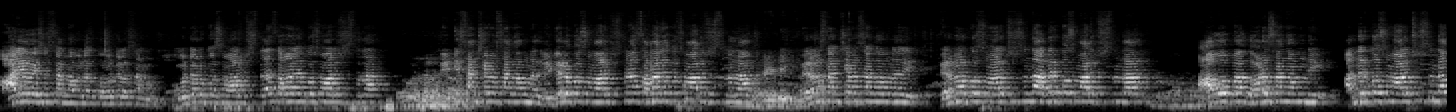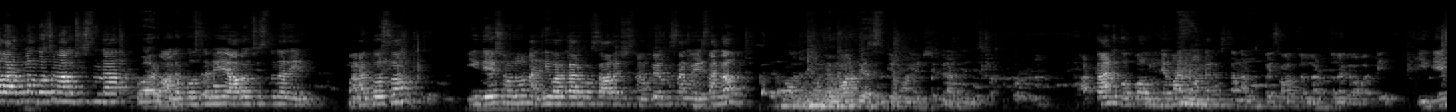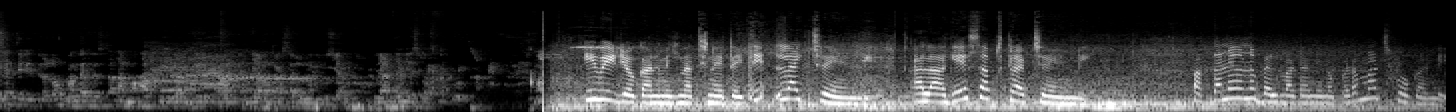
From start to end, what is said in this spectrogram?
ఆర్య వైశ్య సంఘం ఉన్నది కోమటల సంఘం. కోమటల కోసం ఆలోచిస్తుందా? సమాజం కోసం ఆలోచిస్తుందా? రెడ్డి సంక్షేమ సంఘం ఉన్నది. రెడ్డిల కోసం ఆలోచిస్తుందా? సమాజం కోసం ఆలోచిస్తుందా? విరమ సంక్షేమ సంఘం ఉన్నది. విరమల కోసం ఆలోచిస్తుందా? అందరి కోసం ఆలోచిస్తుందా? ఆవోప గౌడ సంఘం ఉంది. అందరి కోసం ఆలోచిస్తుందా? వారకులం కోసం ఆలోచిస్తుందా? వాళ్ళ కోసమే ఆలోచిస్తున్నది. మన కోసం ఈ దేశంలో అన్ని వర్గాల కోసం ఆలోచిస్తున్న ఒకే ఒక సంఘం. ఏ సంఘం? MRPS ఉద్యమం అనే అట్లాంటి గొప్ప ఉద్యమాన్ని మందకృష్ణ ముప్పై సంవత్సరాలు నడుపుతున్నారు కాబట్టి ఈ దేశ చరిత్రలో మందకృష్ణ మహాత్ములుగా అన్ని అవకాశాలు ఉన్న విషయం మీరు అర్థం చేసుకోవాల్సిన ఈ వీడియో కానీ మీకు నచ్చినట్టయితే లైక్ చేయండి. అలాగే సబ్స్క్రైబ్ చేయండి. పక్కనే ఉన్న బెల్ బటన్ని నొక్కడం మర్చిపోకండి.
